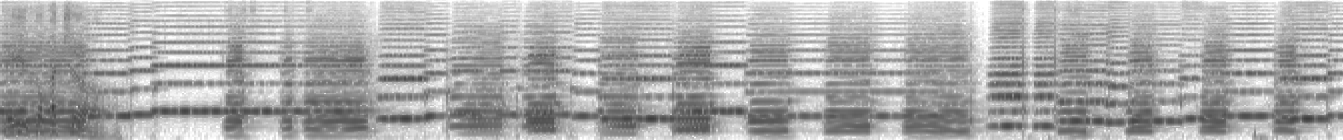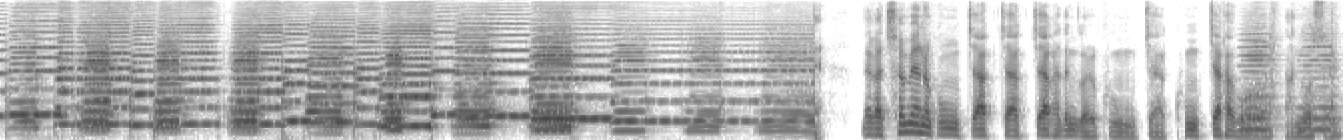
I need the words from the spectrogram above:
여기 똑같죠? 내가 처음에는 쿵짝짝짝 하던 걸 쿵짝 쿵짝 하고 나눴어요.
